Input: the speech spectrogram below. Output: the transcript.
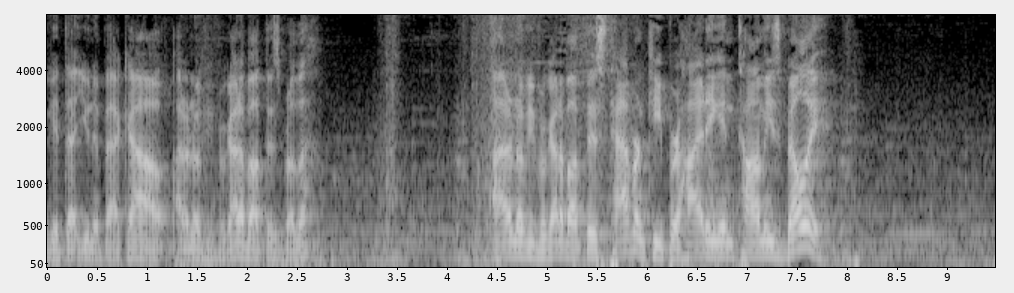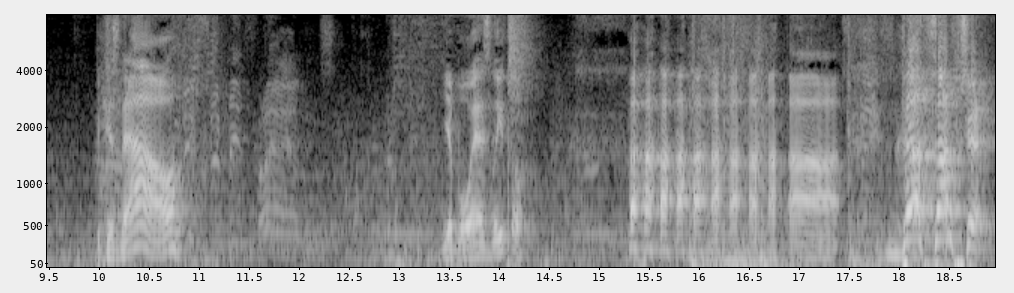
We get that unit back out. I don't know if you forgot about this, brother. I don't know if you forgot about this Tavern Keeper hiding in Tommy's belly. Because now, your boy has lethal. Deception!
